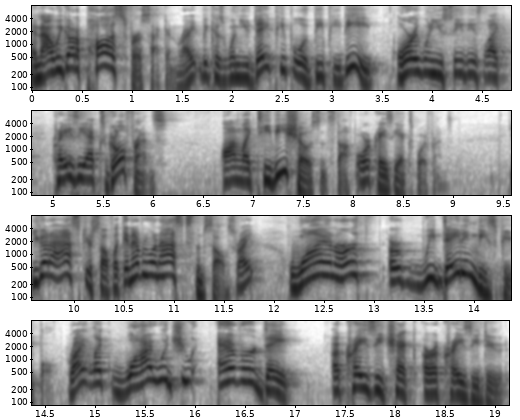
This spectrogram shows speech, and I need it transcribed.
And now we got to pause for a second, right? Because when you date people with BPD, or when you see these like crazy ex girlfriends on like TV shows and stuff, or crazy ex boyfriends, you got to ask yourself, like, and everyone asks themselves, right? Why on earth are we dating these people, right? Like, why would you ever date a crazy chick or a crazy dude?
